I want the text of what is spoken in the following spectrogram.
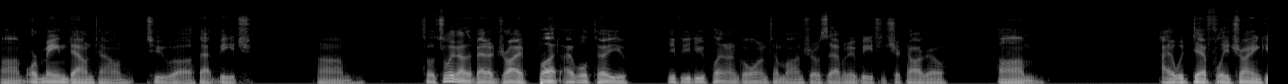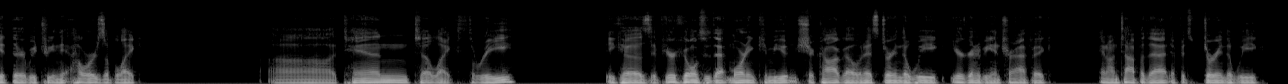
um, or main downtown to uh, that beach. Um, so it's really not that bad a drive. But I will tell you, if you do plan on going to Montrose Avenue Beach in Chicago, um, I would definitely try and get there between the hours of like uh, 10 to like 3 because if you're going through that morning commute in Chicago and it's during the week, you're going to be in traffic. And on top of that, if it's during the week,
